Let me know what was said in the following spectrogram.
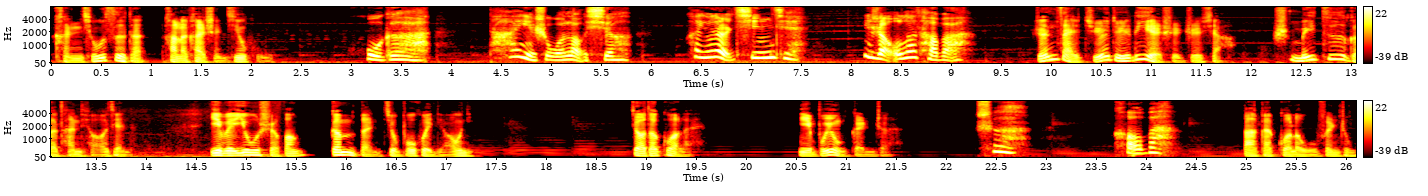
恳求似的看了看沈金虎。虎哥，他也是我老乡，还有点亲戚，你饶了他吧。人在绝对劣势之下是没资格谈条件的，因为优势方根本就不会鸟你。叫他过来，你不用跟着。这，好吧。大概过了五分钟，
